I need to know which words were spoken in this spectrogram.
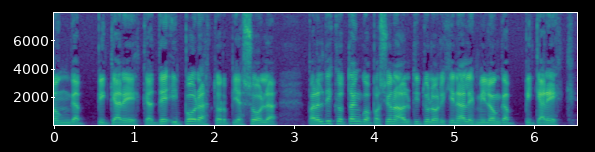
Milonga picaresca de y por Astor para el disco Tango Apasionado. El título original es Milonga Picaresque.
